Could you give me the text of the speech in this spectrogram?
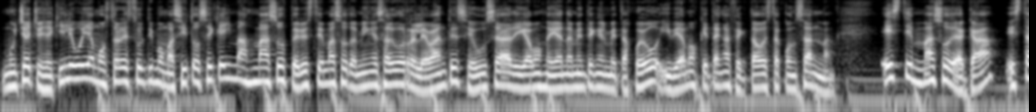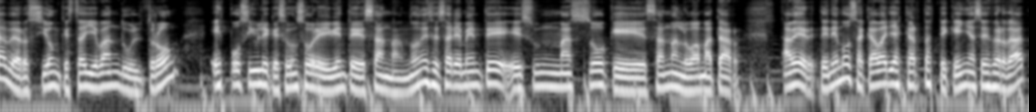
Muchachos, y aquí les voy a mostrar este último masito, sé que hay más mazos, pero este mazo también es algo relevante, se usa digamos medianamente en el metajuego y veamos qué tan afectado está con Sandman. Este mazo de acá, esta versión que está llevando Ultron, es posible que sea un sobreviviente de Sandman. No necesariamente es un mazo que Sandman lo va a matar. A ver, tenemos acá varias cartas pequeñas, es verdad.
